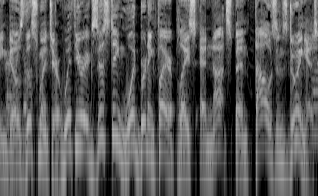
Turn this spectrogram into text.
heating bills this winter with your existing wood burning fireplace and not spend thousands doing it.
